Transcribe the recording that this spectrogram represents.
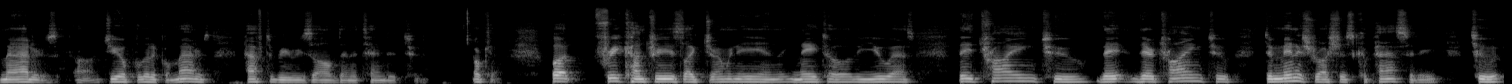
matters, uh, geopolitical matters, have to be resolved and attended to. Okay. But free countries like Germany and NATO, the US, they trying to they they're trying to diminish Russia's capacity to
